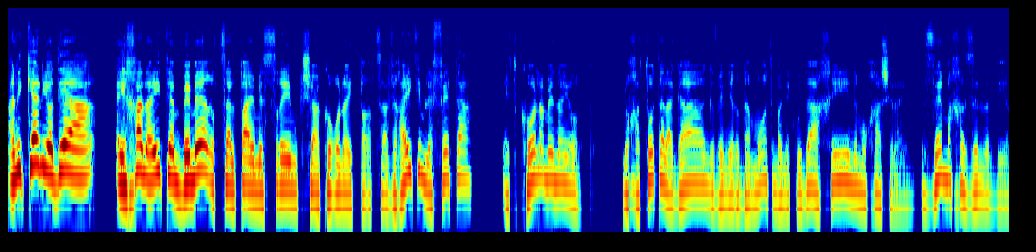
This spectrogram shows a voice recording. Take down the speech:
אני כן יודע היכן הייתם במרץ 2020 כשהקורונה התפרצה, וראיתם לפתע את כל המניות נוחתות על הגג ונרדמות בנקודה הכי נמוכה שלהן. זה מחזה נדיר.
